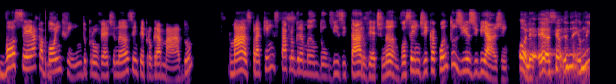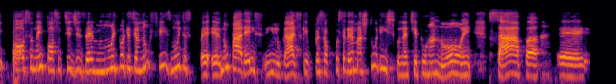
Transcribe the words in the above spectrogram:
você acabou, enfim, indo para o Vietnã sem ter programado, mas para quem está programando visitar o Vietnã, você indica quantos dias de viagem? Olha, eu, assim, eu, eu, nem posso, nem posso te dizer muito, porque assim, eu não fiz muitas, é, eu não parei em lugares que o pessoal considera mais turístico, né? Tipo Hanoi, Sapa, é,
